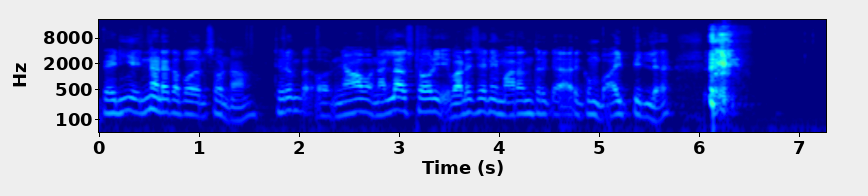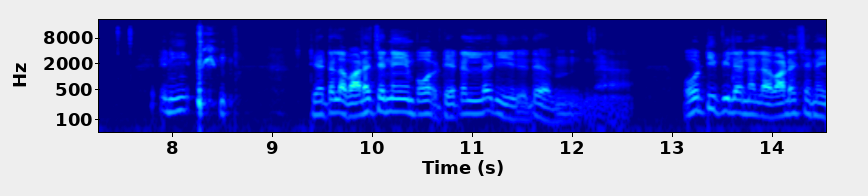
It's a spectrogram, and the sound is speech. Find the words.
இப்போ நீ என்ன நடக்க போகுதுன்னு சொன்னால் திரும்ப ஞாபகம் நல்ல ஸ்டோரி வடசேனை மறந்துருக்க யாருக்கும் வாய்ப்பு இல்லை நீ தியேட்டரில் வட சென்னையும் போ தியேட்டரில் நீ இது ஓடிபியில் நல்ல வட சென்னை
